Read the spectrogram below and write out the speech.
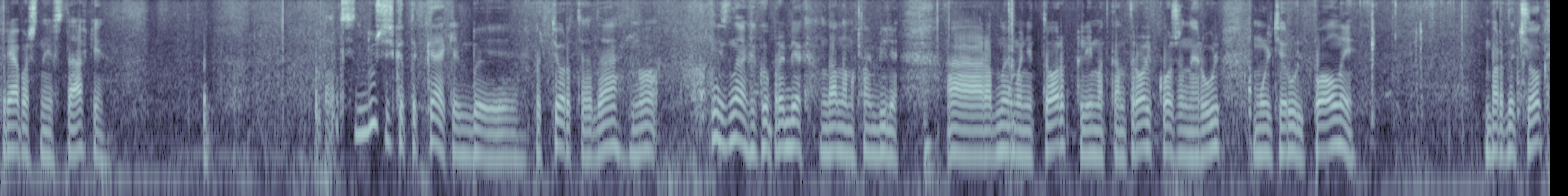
тряпочные вставки. Сидушечка такая, как бы потертая, да, но не знаю, какой пробег в данном автомобиле. А, родной монитор, климат-контроль, кожаный руль, мультируль полный, бардачок,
